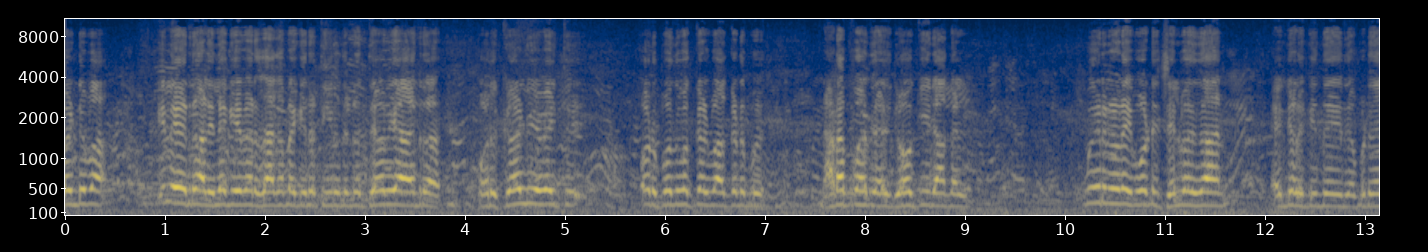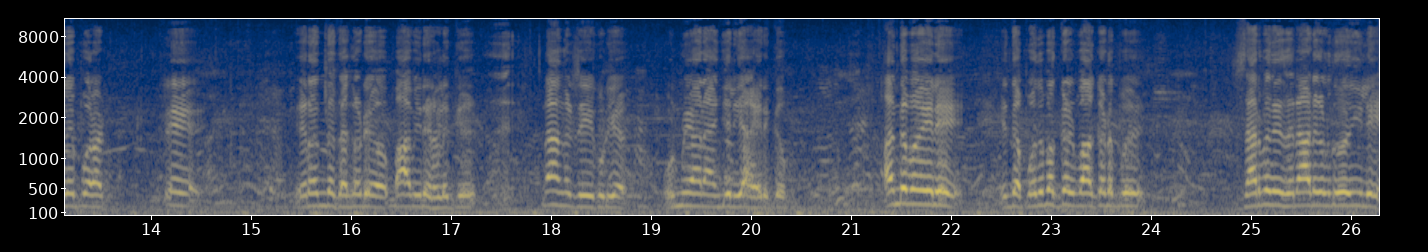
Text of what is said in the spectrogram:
வேண்டுமா? இல்லை என்றால் இலங்கை அரசாங்கம் வைக்கிற தீர்வு திட்டம் தேவையா என்ற ஒரு கேள்வியை வைத்து ஒரு பொதுமக்கள் வாக்கெடுப்பு நடப்பதை நோக்கி நாங்கள் மீறுநடை போட்டு செல்வதுதான் எங்களுக்கு இந்த இந்த விடுதலை போராட்ட இறந்த தங்களுடைய மாவீரர்களுக்கு நாங்கள் செய்யக்கூடிய உண்மையான அஞ்சலியாக இருக்கும். அந்த வகையிலே இந்த பொதுமக்கள் வாக்கெடுப்பு சர்வதேச நாடுகள் தொகுதியிலே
